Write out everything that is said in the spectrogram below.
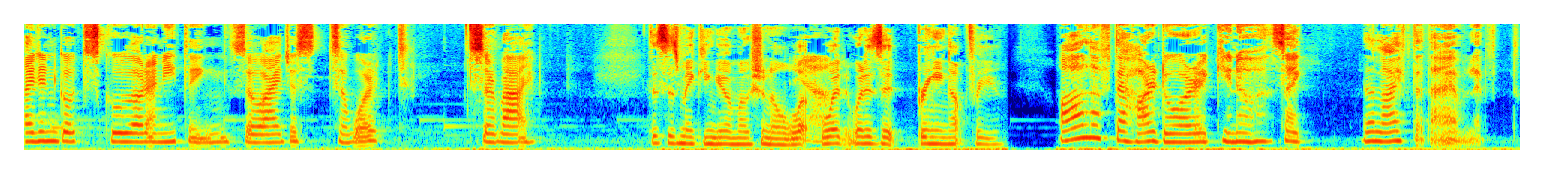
I didn't go to school or anything, so I just uh, worked, survived. This is making you emotional. What yeah. what what is it bringing up for you? All of the hard work, you know, it's like the life that I have lived.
